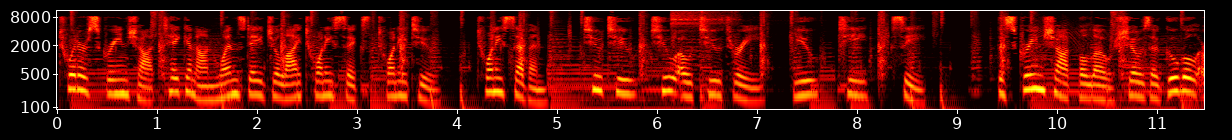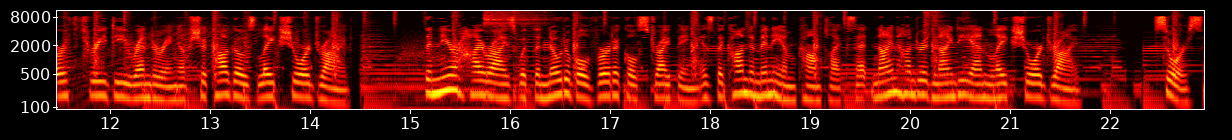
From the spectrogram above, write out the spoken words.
Twitter screenshot taken on Wednesday, July 26, 22. 27. 22-2023, UTC. The screenshot below shows a Google Earth 3D rendering of Chicago's Lake Shore Drive. The near high-rise with the notable vertical striping is the condominium complex at 990 N Lake Shore Drive. Source.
